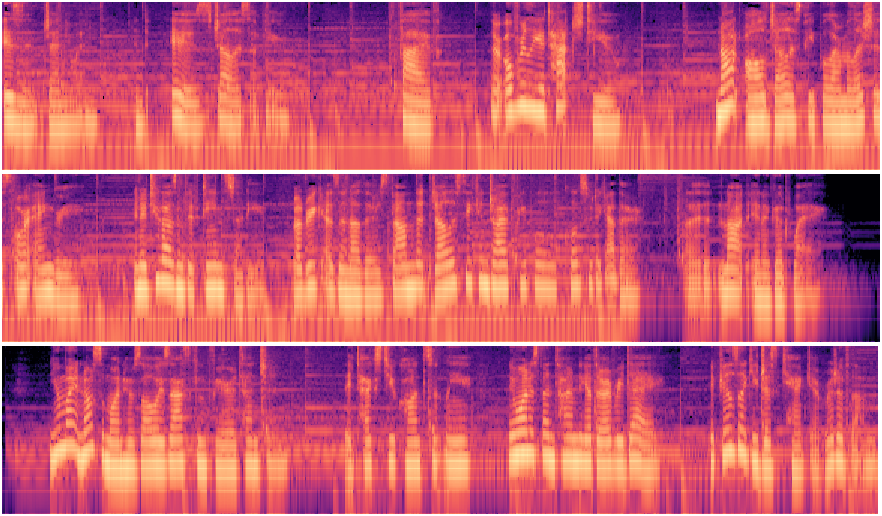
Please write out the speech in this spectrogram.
isn't genuine and is jealous of you. 5. They're overly attached to you. Not all jealous people are malicious or angry. In a 2015 study, Rodriguez and others found that jealousy can drive people closer together, but not in a good way. You might know someone who's always asking for your attention. They text you constantly, they want to spend time together every day. It feels like you just can't get rid of them.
